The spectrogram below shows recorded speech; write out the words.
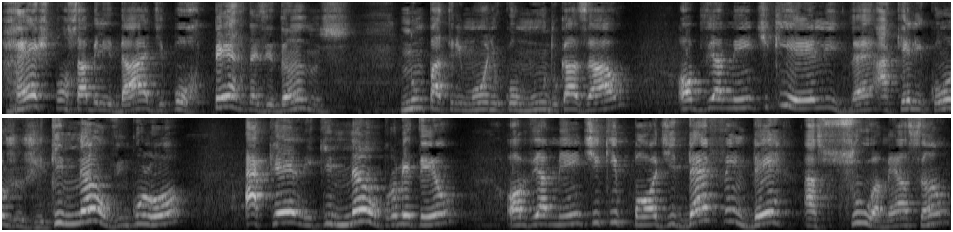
responsabilidade por perdas e danos num patrimônio comum do casal, obviamente que ele, né, aquele cônjuge que não vinculou, aquele que não prometeu, obviamente que pode defender a sua ameação,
